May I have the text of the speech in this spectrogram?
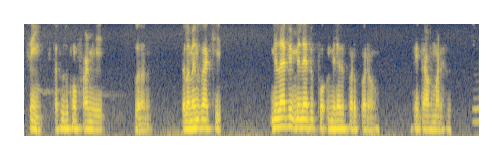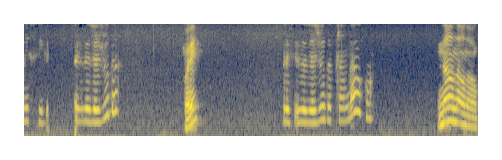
Sim, está tudo conforme plano. Pelo menos aqui. Me leve, me leve, me leve para o porão. Vou tentar arrumar essas. E me siga. Precisa de ajuda? Oi? Precisa de ajuda pra andar? ou Não, não, não.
